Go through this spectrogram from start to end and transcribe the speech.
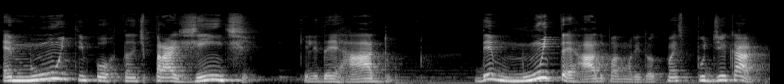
é muito importante pra gente que ele dê errado. Dê muito errado pra Naughty mas podia, cara,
